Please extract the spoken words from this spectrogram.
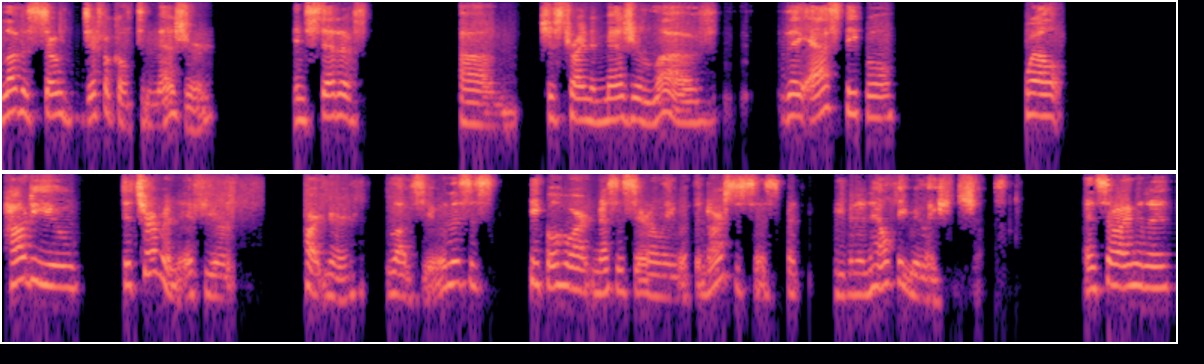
love is so difficult to measure, instead of um, just trying to measure love, they ask people, well, how do you determine if your partner loves you? And this is people who aren't necessarily with the narcissist, but even in healthy relationships. And so I'm going to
